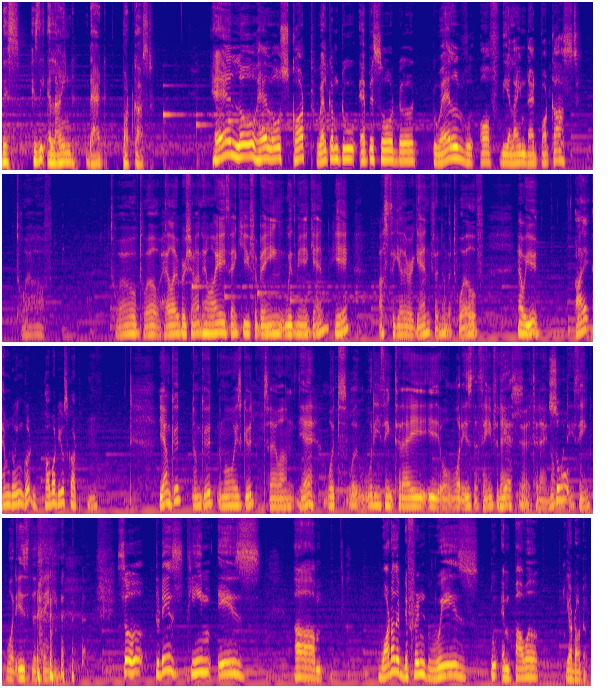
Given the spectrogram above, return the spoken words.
This is the Aligned Dad podcast. Hello, hello, Scott. Welcome to episode uh, 12 of the Aligned Dad podcast. 12. 12, 12. Hello, Prashant. How are you? Thank you for being with me again here. Us together again for number 12. How are you? I am doing good. How about you, Scott? Yeah, I'm good. I'm good. I'm always good. So, um, yeah. What's what? What do you think today? Is, or what is the theme for day, Yes. uh, today? Not So- what do you think? What is the theme? So, today's theme is um, what are the different ways to empower your daughter?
